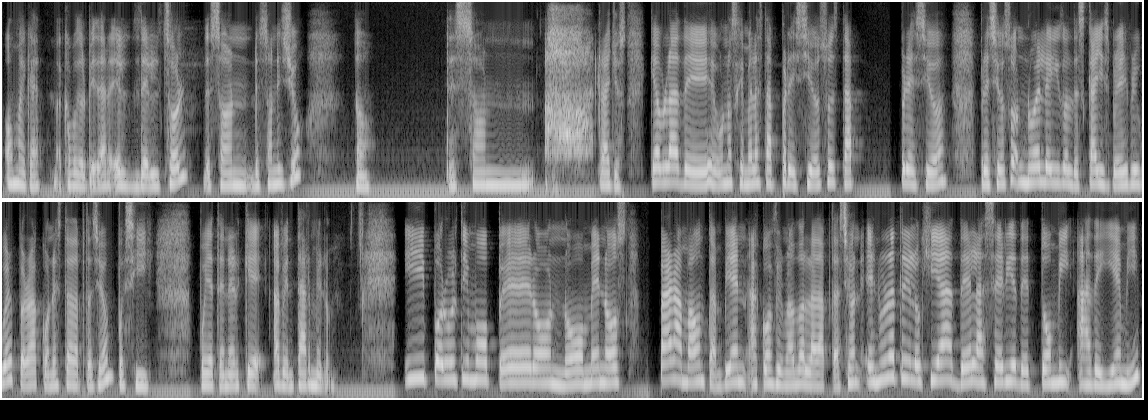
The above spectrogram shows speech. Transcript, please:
oh my god, me acabo de olvidar. El del sol, de Sun, de Sun is You. No. De Sun. Ah, rayos. Que habla de unas gemelas. Está precioso, está precioso, precioso. No he leído el de Sky is Everywhere, pero ahora con esta adaptación, pues sí, voy a tener que aventármelo. Y por último, pero no menos, Paramount también ha confirmado la adaptación en una trilogía de la serie de Tommy Adeyemi,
